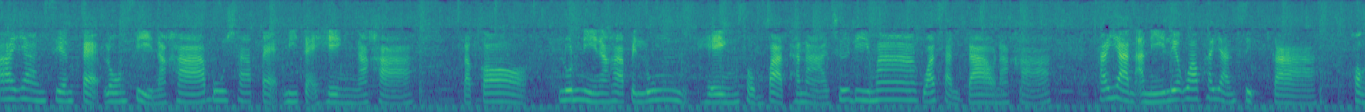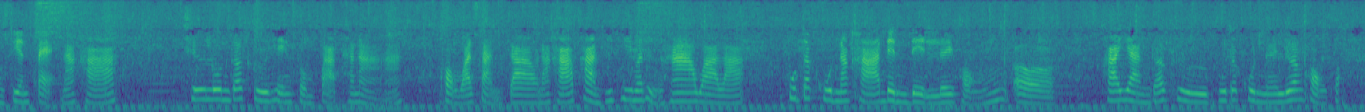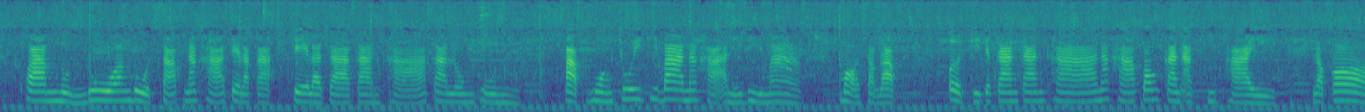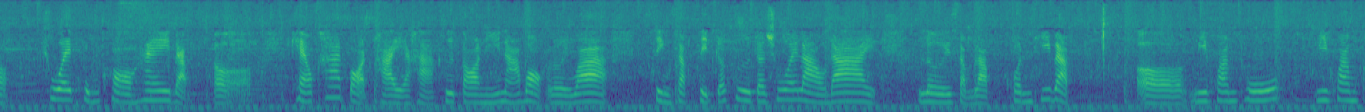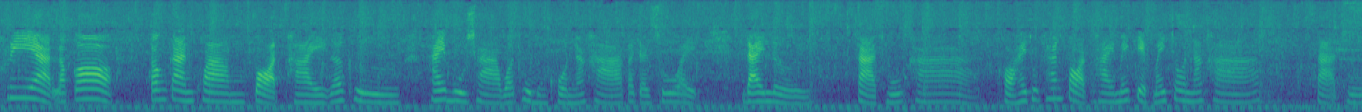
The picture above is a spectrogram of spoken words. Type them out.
ผ้ายานเซียนแปะโรงสีนะคะ บูชาแปะมีแต่เฮงนะคะ แล้วก็รุ่นนี้นะคะเป็นรุ่นเฮงสมปรารถนาชื่อดีมากวัดสันเจ้านะคะผ้ายันอันนี้เรียกว่าผ้ายันสิบกาของเซียนแปะนะคะ ชื่อรุ่นก็คือเฮงสมปรารถนาของวัดสันเจ้านะคะ ผ่านพิธีมาถึง 5 วาระพุทธคุณนะคะ เด่นๆเลยของออผ้ายันก็คือพุทธคุณในเรื่องของ ความหนุนดวงดูดซับนะคะ เจรกะเจรจาการค้าการลงทุน ปรับห่วงจุ้ยที่บ้านนะคะ อันนี้ดีมาก เหมาะสำหรับเปิดกิจการการค้านะคะ ป้องกันอัคคีภัย แล้วก็ช่วยคุ้มครองให้แบบเออแคล้วคลาดปลอดภัยอะค่ะ คือตอนนี้นะบอกเลยว่าสิ่งศักดิ์สิทธิ์ก็คือจะช่วยเราได้ เลยสำหรับคนที่แบบเออมีความทุกข์มีความเครียดแล้วก็ ต้องการความปลอดภัยก็คือให้บูชาวัตถุมงคลนะคะ ก็จะช่วยได้เลย สาธุค่ะ ขอให้ทุกท่านปลอดภัยไม่เจ็บไม่จนนะคะ สาธุ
